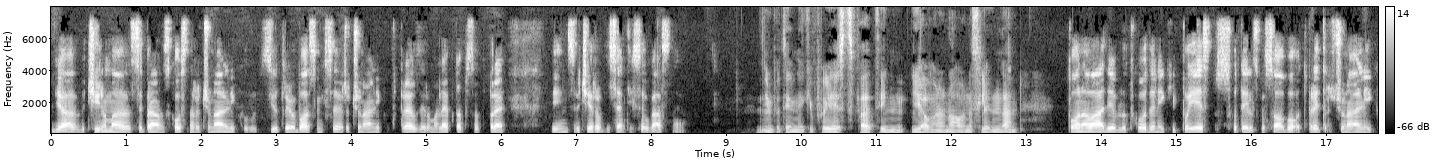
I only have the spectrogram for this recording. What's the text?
Ja, večinoma se pravi, skozi na računalniku, zjutraj ob 8 se računalnik odpre, oziroma laptop se odpre, in zvečer ob 10 se ugasnejo. In potem neki pojest, spati in java na novo naslednji dan. Ponavadi je bilo tako, da neki pojest s hotelsko sobo, odpreti računalnik,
